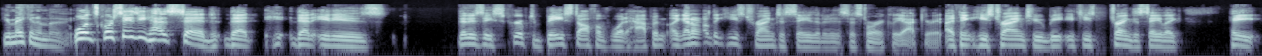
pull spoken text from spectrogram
you're making a movie. Well, and Scorsese has said that he, that it is that is a script based off of what happened. Like I don't think he's trying to say that it is historically accurate. I think he's trying to be he's trying to say like, hey,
